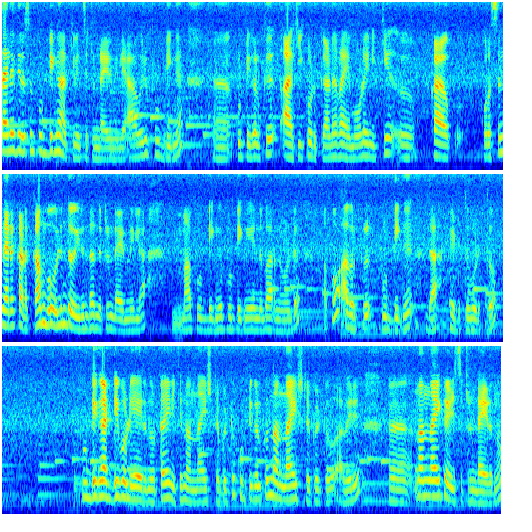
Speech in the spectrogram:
തലേ ദിവസം പുഡിങ് ആക്കി വെച്ചിട്ടുണ്ടായിരുന്നില്ലേ? ആ ഒരു പുഡിങ് കുട്ടികൾക്ക് ആക്കി കൊടുക്കുകയാണ് റൈമോൾ എനിക്ക് കുറച്ച് നേരം കടക്കാൻ പോലും തൊയിലും തന്നിട്ടുണ്ടായിരുന്നില്ല. ആ പുഡിങ് പുഡിങ് എന്ന് പറഞ്ഞുകൊണ്ട്. അപ്പോൾ അവർക്ക് പുഡിങ് ഇതാ എടുത്തു കൊടുത്തു. പുഡിങ് അടിപൊളിയായിരുന്നു കേട്ടോ. എനിക്ക് നന്നായി ഇഷ്ടപ്പെട്ടു. കുട്ടികൾക്കും നന്നായി ഇഷ്ടപ്പെട്ടു. അവർ നന്നായി കഴിച്ചിട്ടുണ്ടായിരുന്നു.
